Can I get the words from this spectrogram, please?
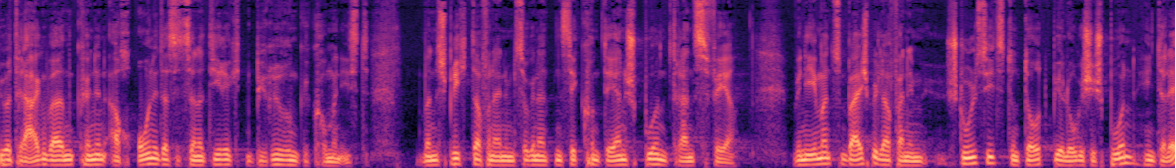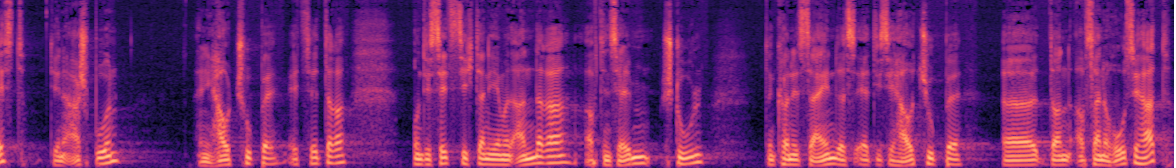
übertragen werden können, auch ohne dass es zu einer direkten Berührung gekommen ist. Man spricht da von einem sogenannten sekundären Spurentransfer. Wenn jemand zum Beispiel auf einem Stuhl sitzt und dort biologische Spuren hinterlässt, DNA-Spuren, eine Hautschuppe etc., und es setzt sich dann jemand anderer auf denselben Stuhl, dann kann es sein, dass er diese Hautschuppe äh, dann auf seiner Hose hat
